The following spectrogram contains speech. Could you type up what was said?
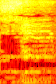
she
